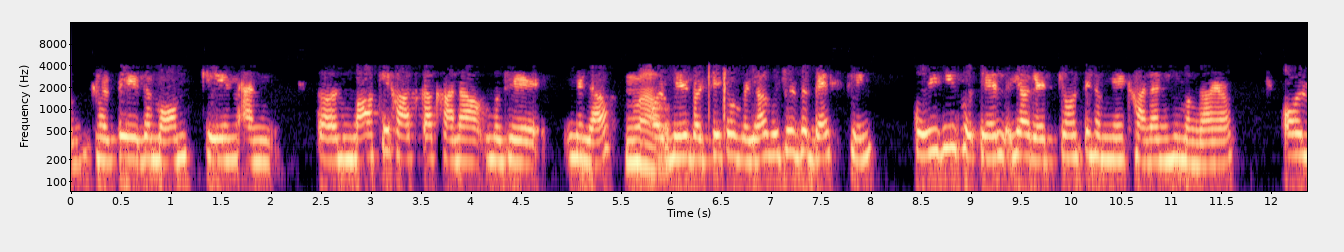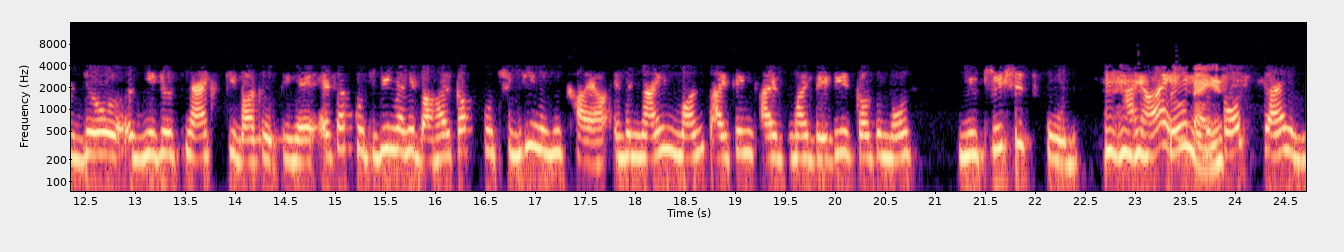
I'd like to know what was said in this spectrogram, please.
घर पे द मॉम्स केम एंड माँ के हाथ का खाना मुझे मिला और मेरे बच्चे को मिला विच इज द बेस्ट थिंग कोई भी होटल या रेस्टोरेंट से हमने खाना नहीं मंगाया और जो ये जो स्नैक्स की बात होती है ऐसा कुछ भी मैंने बाहर का कुछ भी नहीं खाया. In the nine month I think I my baby is got the most nutritious food first time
